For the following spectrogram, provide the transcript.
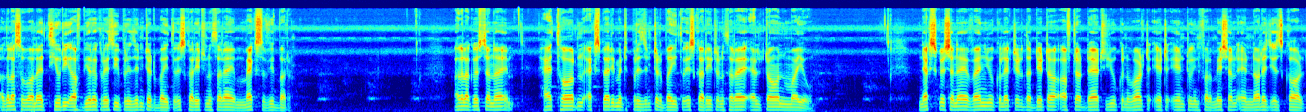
अगला सवाल है theory of bureaucracy presented by तो इसका रेट आंसर है मैक्स विबर। अगला क्वेश्चन है हैथॉर्न एक्सपेरिमेंट प्रेजेंटेड बाई तो इसका रेट आंसर है एल्टॉन मायो। नेक्स्ट क्वेश्चन है when you collected the data after that you convert it into information and knowledge is called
